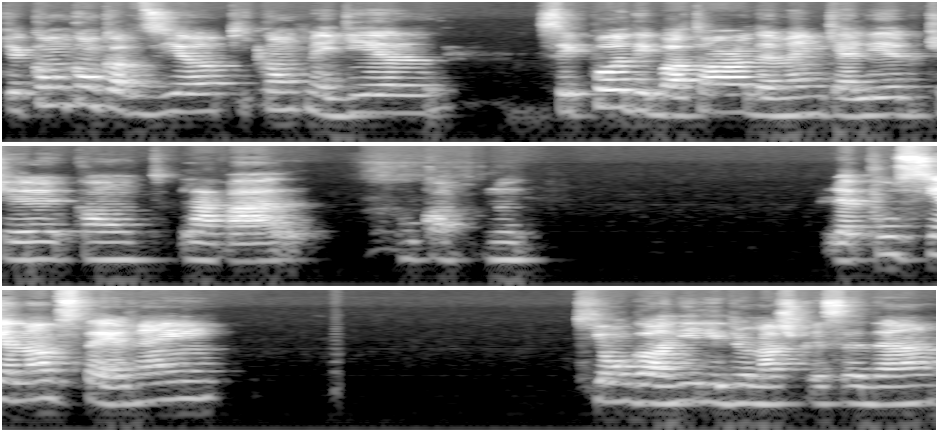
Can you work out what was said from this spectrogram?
que contre Concordia puis contre McGill, c'est pas des batteurs de même calibre que contre Laval ou contre nous. Le positionnement du terrain qui ont gagné les deux matchs précédents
